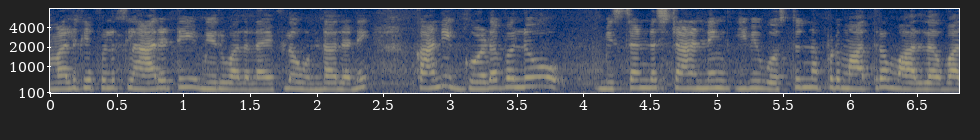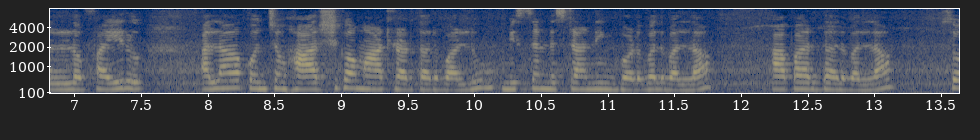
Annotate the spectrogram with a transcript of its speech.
వాళ్ళకి ఫుల్ క్లారిటీ మీరు వాళ్ళ లైఫ్లో ఉండాలని. కానీ గొడవలు మిస్అండర్స్టాండింగ్ ఇవి వస్తున్నప్పుడు మాత్రం వాళ్ళ వాళ్ళ ఫైర్ అలా కొంచెం హార్ష్గా మాట్లాడతారు వాళ్ళు మిస్అండర్స్టాండింగ్ గొడవల వల్ల. అపార్థాల వల్ల. సో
